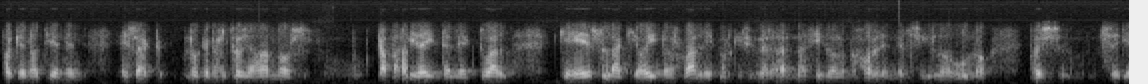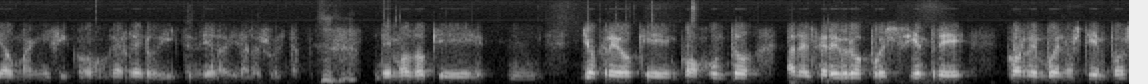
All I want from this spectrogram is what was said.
porque no tienen esa lo que nosotros llamamos capacidad intelectual que es la que hoy nos vale porque si hubiera nacido a lo mejor en el siglo I pues sería un magnífico guerrero y tendría la vida resuelta. De modo que yo creo que en conjunto para el cerebro pues siempre corren buenos tiempos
